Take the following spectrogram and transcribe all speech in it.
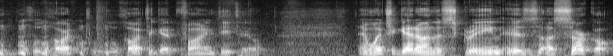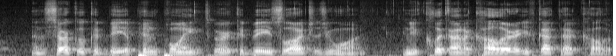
It's a little hard, a little hard to get fine detail. And what you get on the screen is a circle, and the circle could be a pinpoint or it could be as large as you want. And you click on a color, you've got that color.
